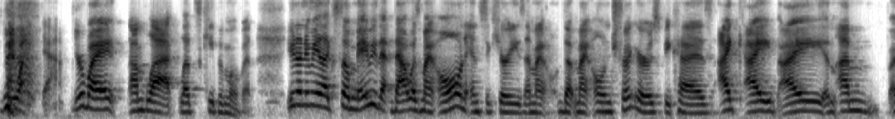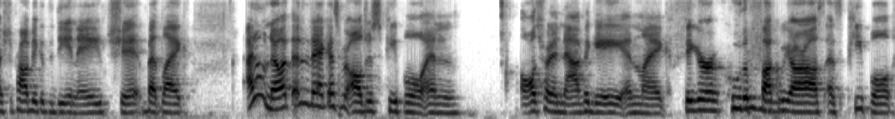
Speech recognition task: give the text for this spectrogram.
You're white. Yeah. you're white. I'm black. Let's keep it moving. You know what i mean? Like so maybe that that was my own insecurities and my that my own triggers because i i i i'm i should probably get the dna shit but like i don't know. At the end of the day i guess we're all just people and all trying to navigate and like figure who the fuck Mhm. we are as, as people.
